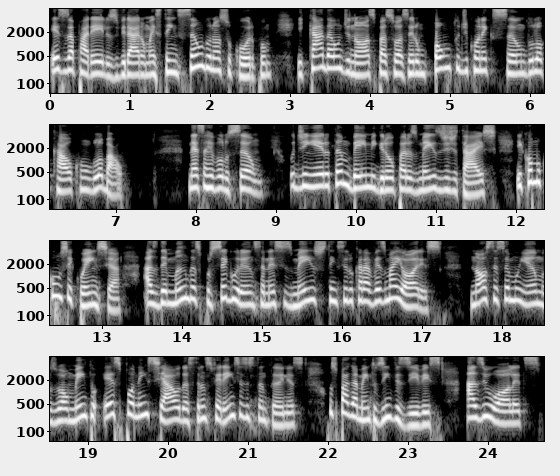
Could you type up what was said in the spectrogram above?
Esses aparelhos viraram uma extensão do nosso corpo e cada um de nós passou a ser um ponto de conexão do local com o global. Nessa revolução, o dinheiro também migrou para os meios digitais e, como consequência, as demandas por segurança nesses meios têm sido cada vez maiores. Nós testemunhamos o aumento exponencial das transferências instantâneas, os pagamentos invisíveis, as e-wallets.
